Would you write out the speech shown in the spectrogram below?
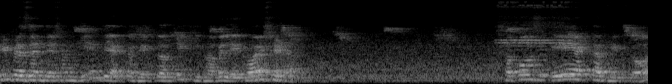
রিপ্রেজেন্টেশন দিয়ে যে একটা ভেক্টরকে কীভাবে লেখা হয় সেটা। সাপোজ এ একটা ভেক্টর,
